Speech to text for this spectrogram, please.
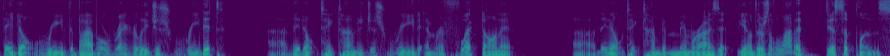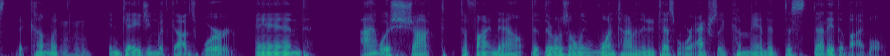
They don't read the Bible regularly, just read it. Uh, they don't take time to just read and reflect on it. Uh, they don't take time to memorize it. You know, there's a lot of disciplines that come with hmm engaging with God's word. And I was shocked to find out that there was only one time in the New Testament we're actually commanded to study the Bible.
